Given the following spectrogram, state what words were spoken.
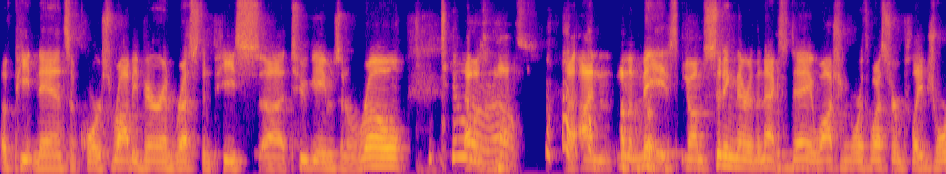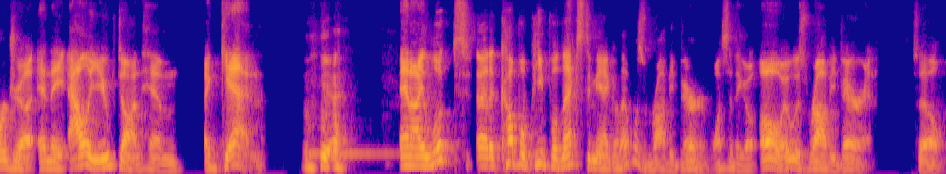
of Pete Nance. Of course, Robbie Beran, rest in peace, uh, two games in a row. Two That in a was row. nuts. I- I'm, I'm amazed. You know, I'm sitting there the next day watching Northwestern play Georgia, and they alley ooped on him again. Yeah. And I looked at a couple people next to me. I go, that wasn't Robbie Beran, was it? They go, oh, it was Robbie Beran. So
